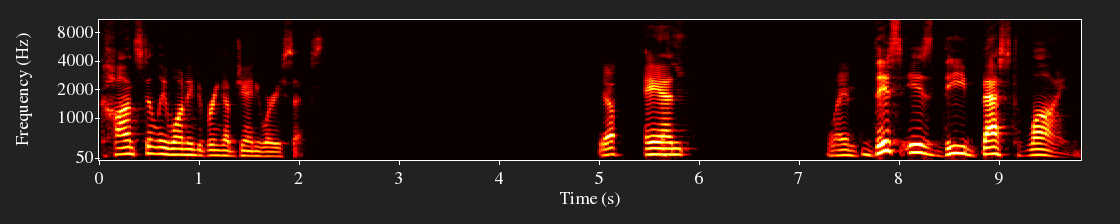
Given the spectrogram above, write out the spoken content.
constantly wanting to bring up January 6th. Yeah. And lame. This is the best line,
